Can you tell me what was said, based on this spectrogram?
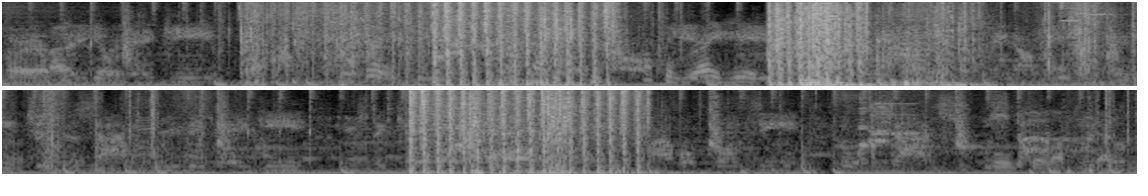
Sorry, I can't play. Fucking right here. Full kill off the guys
